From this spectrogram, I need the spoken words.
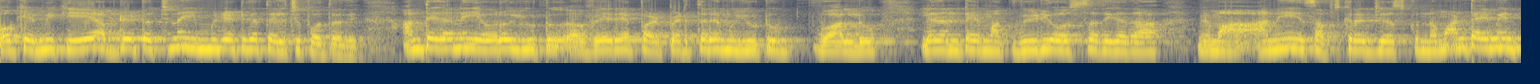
ఓకే మీకు ఏ అప్డేట్ వచ్చినా ఇమ్మీడియట్గా తెలిసిపోతుంది. అంతేగాని ఎవరో యూట్యూబ్ వేరే ప- పెడతారేమో యూట్యూబ్ వాళ్ళు లేదంటే మాకు వీడియో వస్తుంది కదా మేము అని సబ్స్క్రైబ్ చేసుకున్నాం అంటే ఐ మీన్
